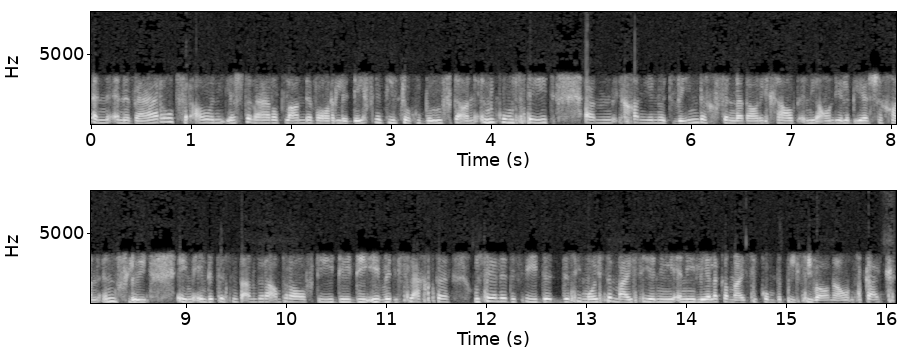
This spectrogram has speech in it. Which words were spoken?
in in 'n wêreld, veral in eerste wêreldlande waar hulle definitief nog behoefte aan inkomste het, ehm um, gaan jy noodwendig vind dat daardie geld in die aandelebeurse gaan invloei en en dit is met ander amper half die die die die, die slegste, hoe sê hulle dis die dis die mooiste meisie in die in die lelike meisie kompetisie waarna ons kyk.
